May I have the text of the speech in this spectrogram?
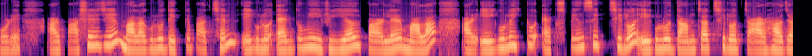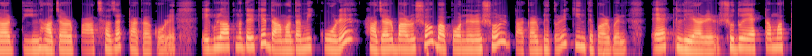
করে। আর পাশের যে মালাগুলো দেখতে পাচ্ছেন, এগুলো একদমই রিয়েল পার্লের মালা। আর এইগুলো একটু এক্সপেন্সিভ ছিল, এগুলোর দাম চাচ্ছিল চার হাজার, তিন হাজার, পাঁচ হাজার টাকা করে। এগুলো আপনাদেরকে দামাদামি করে হাজার বারোশো বা পনেরোশো টাকার ভেতরে কিনতে পারবেন। এক লেয়ারের, শুধু একটা মাত্র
